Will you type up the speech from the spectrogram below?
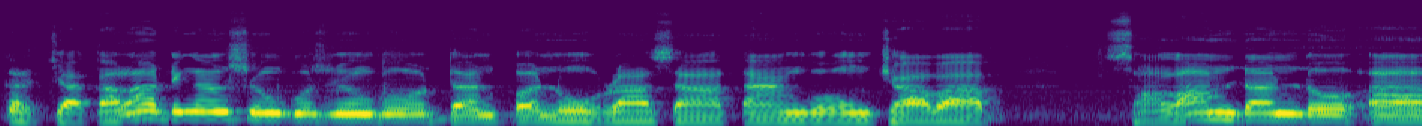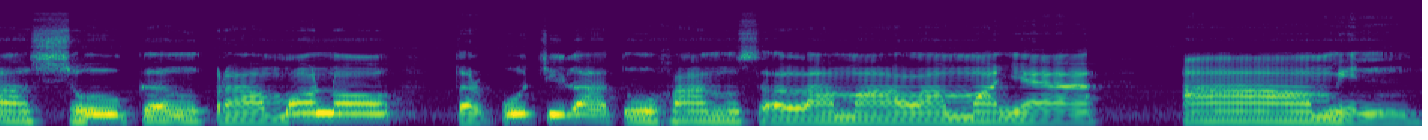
Kerjakanlah dengan sungguh-sungguh dan penuh rasa tanggung jawab. Salam dan doa Sugeng Pramono, terpujilah Tuhan selama-lamanya. Amin.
